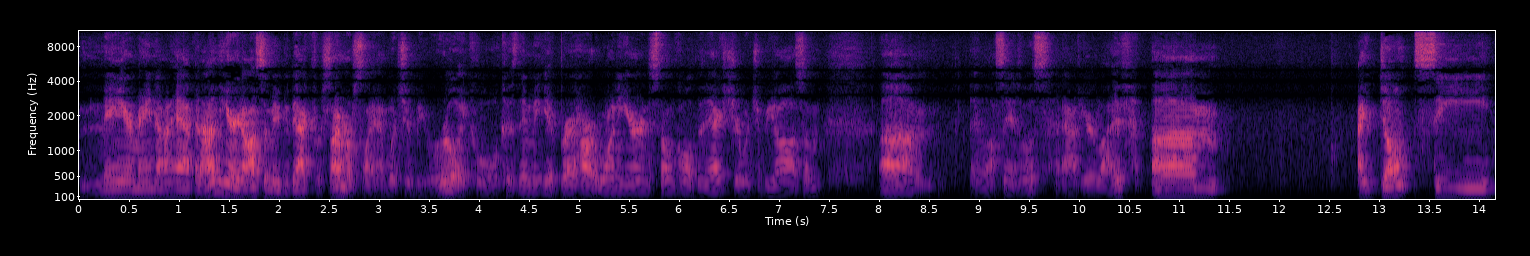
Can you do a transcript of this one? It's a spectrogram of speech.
may or may not happen. I'm hearing Austin may be back for SummerSlam, which would be really cool because then we get Bret Hart one year and Stone Cold the next year, which would be awesome. Um, in Los Angeles, out here live. Um, I don't see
